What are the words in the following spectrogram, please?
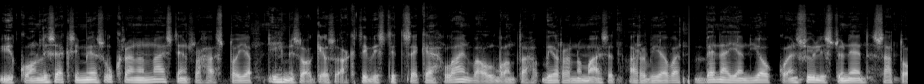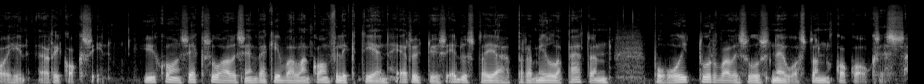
YK on lisäksi myös Ukrainan naisten rahasto ja ihmisoikeusaktivistit sekä lainvalvontaviranomaiset arvioivat Venäjän joukkojen syyllistyneen satoihin rikoksiin. YK on seksuaalisen väkivallan konfliktien erityisedustaja Pramilla Patton puhui turvallisuusneuvoston kokouksessa.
